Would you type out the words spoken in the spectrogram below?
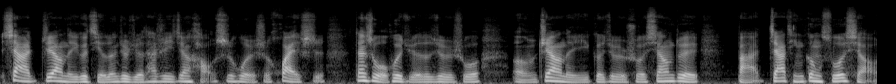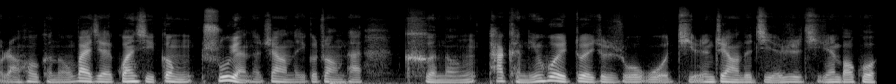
下这样的一个结论，就觉得它是一件好事或者是坏事，但是我会觉得就是说，嗯，这样的一个就是说相对把家庭更缩小，然后可能外界关系更疏远的这样的一个状态，可能它肯定会对就是说我体验这样的节日，体验包括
